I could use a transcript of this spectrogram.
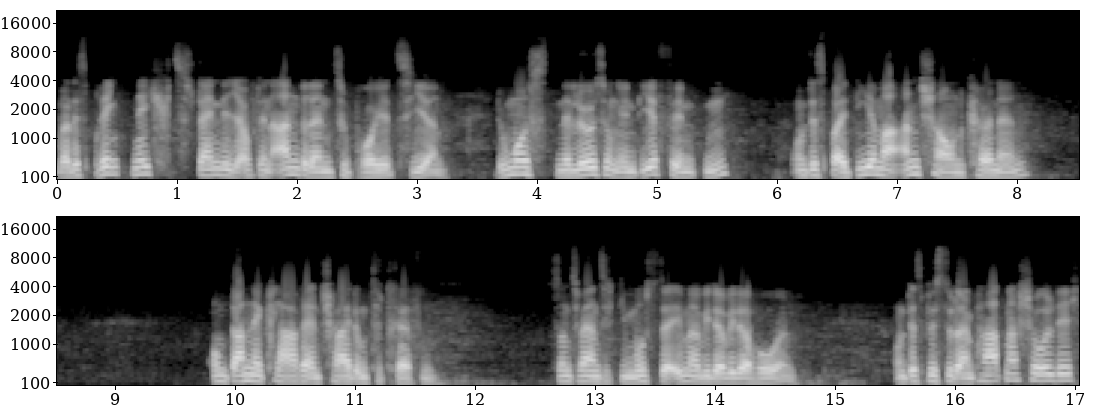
Weil es bringt nichts, ständig auf den anderen zu projizieren. Du musst eine Lösung in dir finden und es bei dir mal anschauen können, um dann eine klare Entscheidung zu treffen. Sonst werden sich die Muster immer wieder wiederholen. Und das bist du deinem Partner schuldig,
